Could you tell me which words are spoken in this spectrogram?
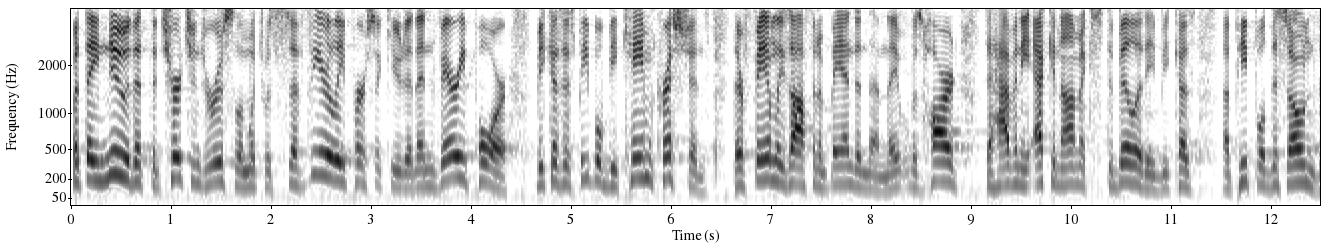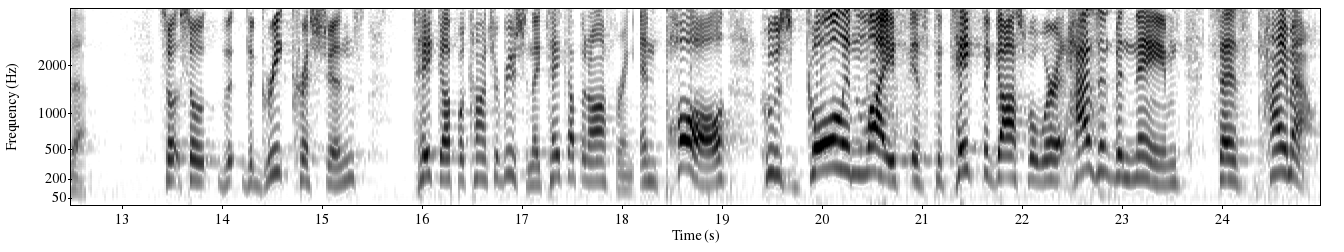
but they knew that the church in Jerusalem, which was severely persecuted and very poor, because as people became Christians, their families often abandoned them. They, it was hard to have any economic stability because uh, people disowned them. So, so the, the Greek Christians take up a contribution, they take up an offering. And Paul, whose goal in life is to take the gospel where it hasn't been named, says, Time out.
